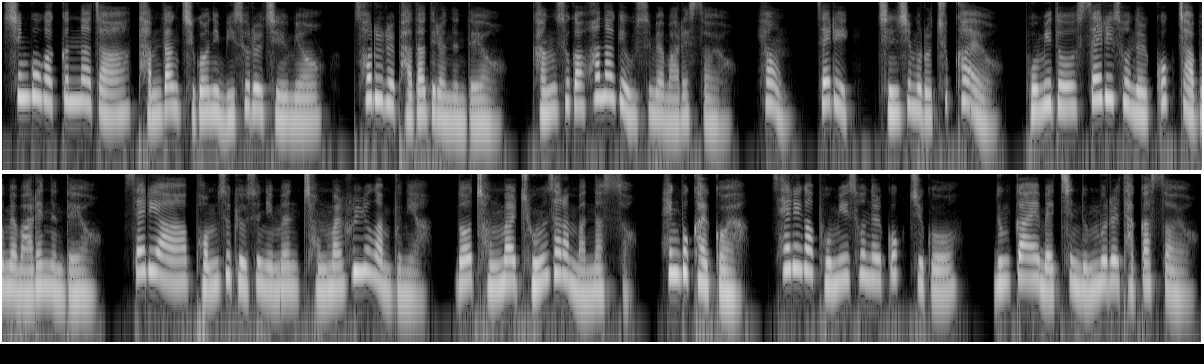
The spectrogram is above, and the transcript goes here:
신고가 끝나자 담당 직원이 미소를 지으며 서류를 받아들였는데요. 강수가 환하게 웃으며 말했어요. 형, 세리, 진심으로 축하해요. 보미도 세리 손을 꼭 잡으며 말했는데요. 세리야, 범수 교수님은 정말 훌륭한 분이야. 너 정말 좋은 사람 만났어. 행복할 거야. 세리가 봄이 손을 꼭 쥐고 눈가에 맺힌 눈물을 닦았어요.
